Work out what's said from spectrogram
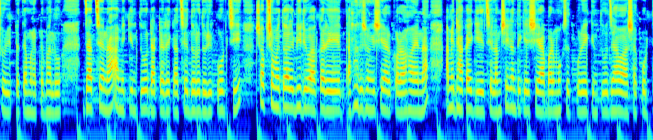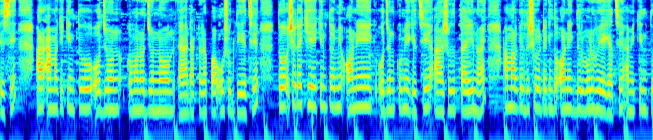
শরীরটা তেমন একটা ভালো যাচ্ছে না। আমি কিন্তু ডাক্তারের কাছে দৌড়াদৌড়ি করছি। সব সময় তো আর ভিডিও আকারে আপনাদের সঙ্গে শেয়ার করা হয় না। আমি ঢাকায় গিয়েছিলাম, সেখান থেকে এসে আবার মুকসেদপুরে কিন্তু যাওয়া আসা করতেছি। আর আমাকে কিন্তু ওজন কমানোর জন্য ডাক্তার আপা ওষুধ দিয়েছে। তো সেটা খেয়ে কিন্তু আমি অনেক ওজন কমে গেছি, আর শুধু তাই নয়, আমার কিন্তু শরীরটা কিন্তু অনেক দুর্বল হয়ে গেছে, আমি কিন্তু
